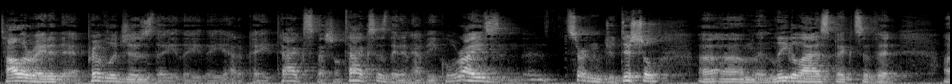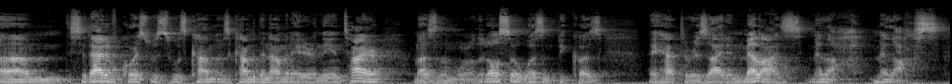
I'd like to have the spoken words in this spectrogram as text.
tolerated, they had privileges, they, they, they had to pay tax, special taxes, they didn't have equal rights, uh, certain judicial uh, um, and legal aspects of it. Um, so that, of course, was was, com- was a common denominator in the entire Muslim world. It also wasn't because they had to reside in Melaz, Melah, Melachs,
